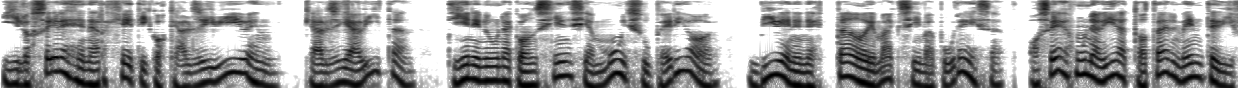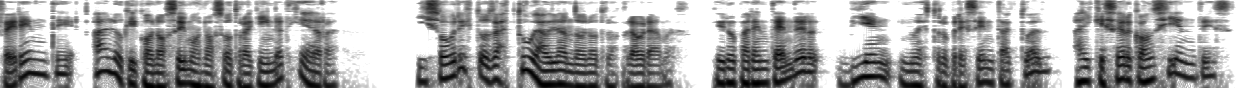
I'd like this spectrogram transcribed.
Y los seres energéticos que allí viven, que allí habitan, tienen una conciencia muy superior, viven en estado de máxima pureza. O sea, es una vida totalmente diferente a lo que conocemos nosotros aquí en la Tierra. Y sobre esto ya estuve hablando en otros programas. Pero para entender bien nuestro presente actual, hay que ser conscientes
